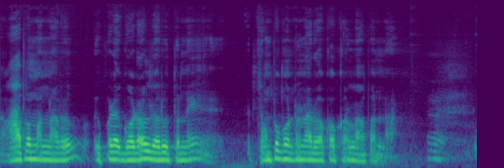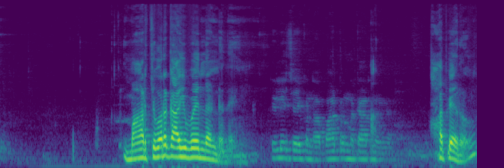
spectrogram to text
ఆపమన్నారు. ఇప్పుడే గొడవలు జరుగుతున్నాయి. చంపుకుంటున్నారు ఒక్కొక్కళ్ళు ఆపన్నారు మార్చి వరకు ఆగిపోయిందండి అది. ఆపారు.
